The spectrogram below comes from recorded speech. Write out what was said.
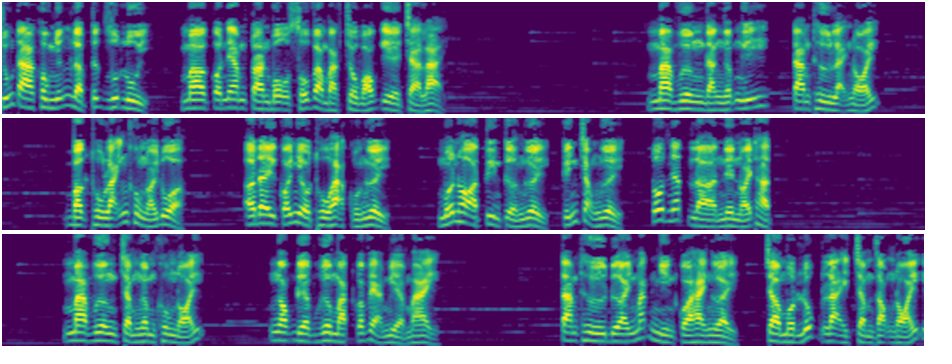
chúng ta không những lập tức rút lui, mà còn đem toàn bộ số vàng bạc châu báu kia trả lại. Ma Vương đang ngẫm nghĩ, Tam Thư lại nói, Bậc thủ lãnh không nói đùa, ở đây có nhiều thù hạ của người, muốn họ tin tưởng người, kính trọng người, tốt nhất là nên nói thật. Ma Vương trầm ngâm không nói, Ngọc Điệp gương mặt có vẻ mỉa mai. Tam Thư đưa ánh mắt nhìn qua hai người, chờ một lúc lại trầm giọng nói.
